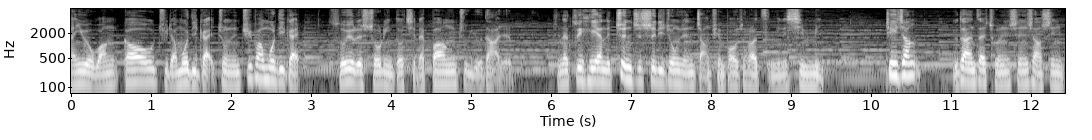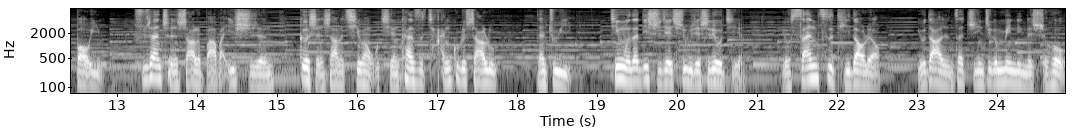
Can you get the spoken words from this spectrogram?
但因为王高举了末底改，众人惧怕末底改，所有的首领都起来帮助犹大人。现在最黑暗的政治势力中，人掌权，保住他的子民的性命。这一章，犹大人在仇人身上施行报应。苏珊城杀了八百一十人，各省杀了七万五千，看似残酷的杀戮。但注意，经文在第十节、十五节、十六节有三次提到了犹大人在执行这个命令的时候，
